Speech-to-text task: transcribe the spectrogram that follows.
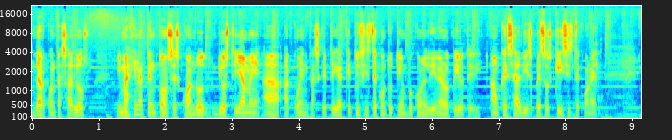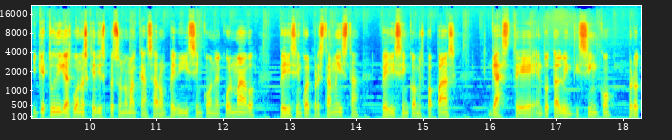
dar, cuentas a Dios. Imagínate entonces cuando Dios te llame a, cuentas, que te diga, ¿qué tú hiciste con tu tiempo y con el dinero que yo te di? Aunque sea 10 pesos, ¿qué hiciste con él? Y que tú digas, bueno, es que 10 pesos no me alcanzaron, pedí 5 en el colmado, pedí 5 al prestamista, pedí 5 a mis papás, gasté en total 25, pero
